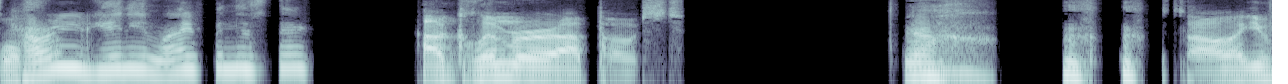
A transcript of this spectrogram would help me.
Wolf How are you gaining life in this deck? a glimmer uh, post? Oh, So you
